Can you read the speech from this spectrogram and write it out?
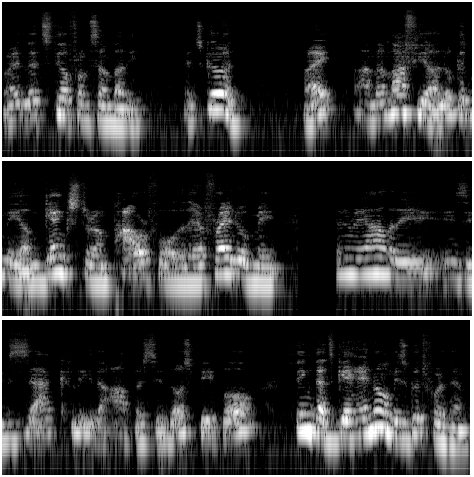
right? Let's steal from somebody. It's good, right? I'm a mafia. Look at me. I'm gangster. I'm powerful. They're afraid of me. In reality, is exactly the opposite. Those people think that Gehenom is good for them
